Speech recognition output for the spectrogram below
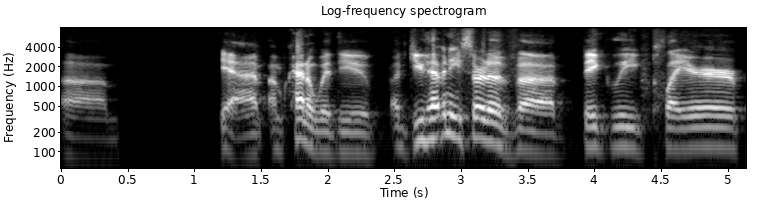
mm-hmm. um, yeah, I'm, kind of with you. Uh, do you have any sort of uh, big league player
